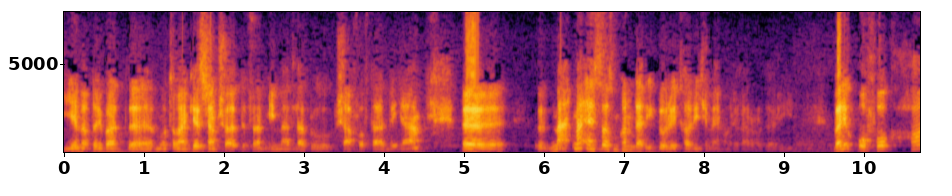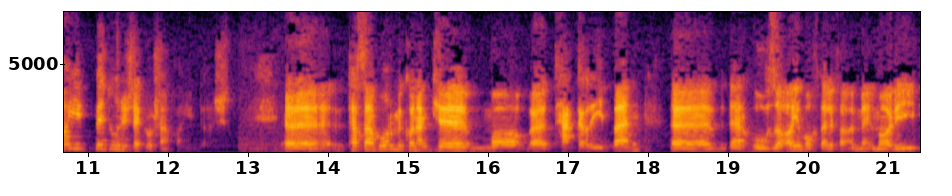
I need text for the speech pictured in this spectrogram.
یه مقداری باید متمرکز شم شاید بتونم این مطلب رو شفافتر بگم. من, من احساس می‌کنم در یک دوره تاریک معماری قرار داریم ولی افقهایی بدون شک روشن خواهیم داشت. تصور می‌کنم که ما تقریبا در حوزه های مختلف معماری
